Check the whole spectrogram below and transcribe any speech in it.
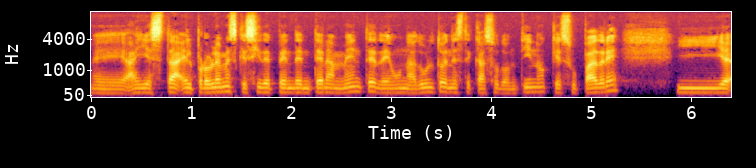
eh, ahí está. El problema es que sí depende enteramente de un adulto, en este caso Don Tino, que es su padre. Y eh,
